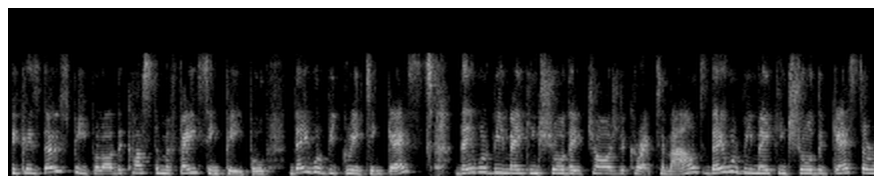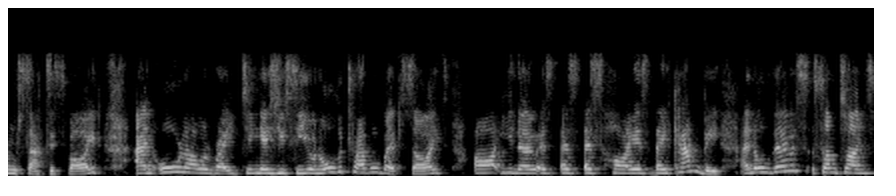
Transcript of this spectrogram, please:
Because those people are the customer facing people. They will be greeting guests. They will be making sure they charge the correct amount. They will be making sure the guests are all satisfied. And all our rating, as you see on all the travel websites, are, you know, as, as, as high as they can be. And although sometimes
